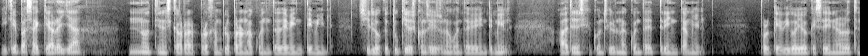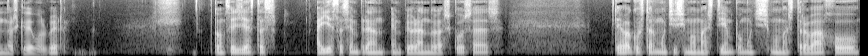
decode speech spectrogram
¿Y qué pasa? Que ahora ya no tienes que ahorrar, por ejemplo, para una cuenta de 20.000. Si lo que tú quieres conseguir es una cuenta de 20.000, ahora tienes que conseguir una cuenta de 30.000. Porque digo yo que ese dinero lo tendrás que devolver. Entonces ya estás, ahí estás empeorando las cosas, te va a costar muchísimo más tiempo, muchísimo más trabajo,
